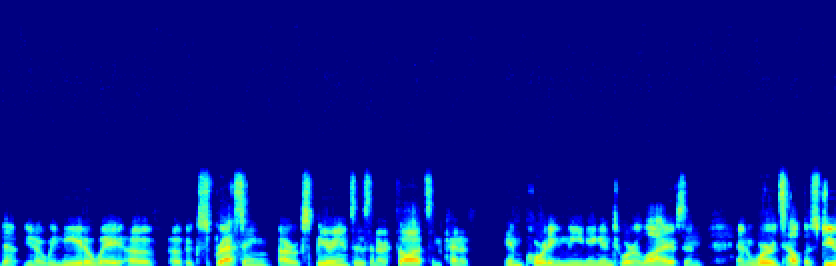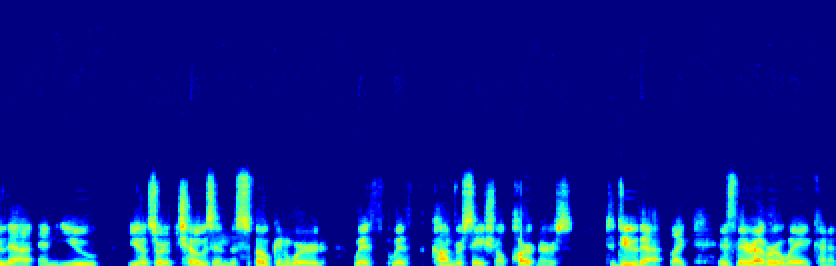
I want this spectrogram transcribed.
that you know we need a way of of expressing our experiences and our thoughts and kind of importing meaning into our lives and and words help us do that and you you have sort of chosen the spoken word with with conversational partners to do that like is there ever a way kind of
